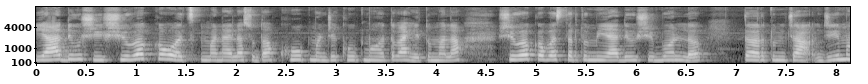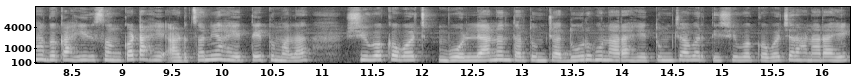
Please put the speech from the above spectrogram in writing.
या दिवशी शिवकवच म्हणायला सुद्धा खूप म्हणजे खूप महत्त्व आहे. तुम्हाला शिवकवच तर तुम्ही या दिवशी बोललं तर तुमच्या जी मागं काही संकट आहे अडचणी आहेत ते तुम्हाला शिवकवच बोलल्यानंतर तुमच्या दूर होणार आहे. तुमच्यावरती शिवकवच राहणार आहे.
